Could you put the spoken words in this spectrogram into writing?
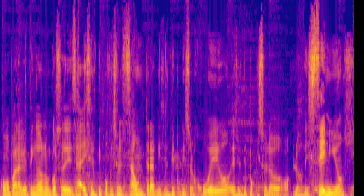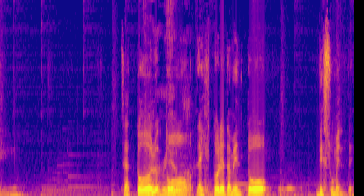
Como para que tengan una cosa de. O sea, es el tipo que hizo el soundtrack, es el tipo que hizo el juego, es el tipo que hizo lo- los diseños. O sea, todo, lo- Ah, todo, la historia también, todo de su mente.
